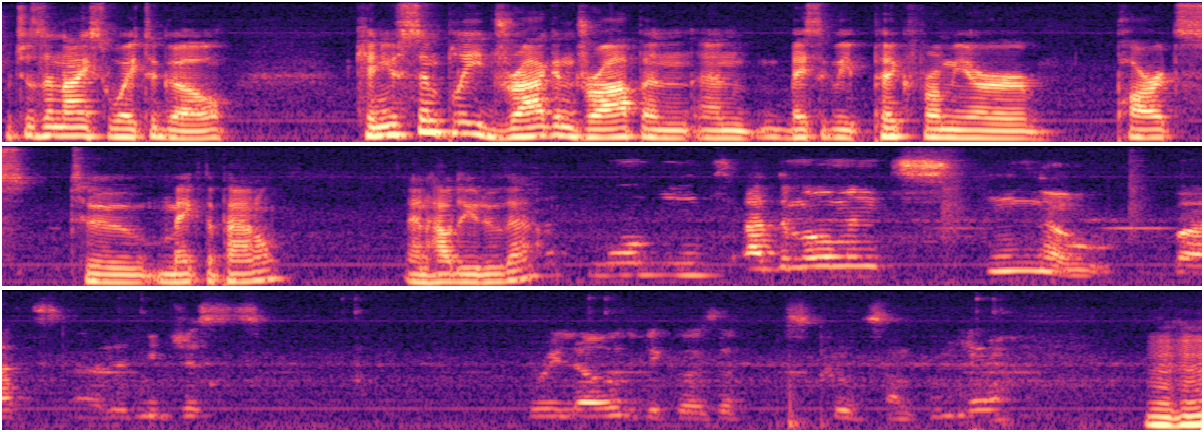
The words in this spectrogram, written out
which is a nice way to go. Can you simply drag and drop and, and basically pick from your parts to make the panel? And how do you do that? At the moment, at the moment no. But uh, let me just reload because I've screwed something here. Mm-hmm.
